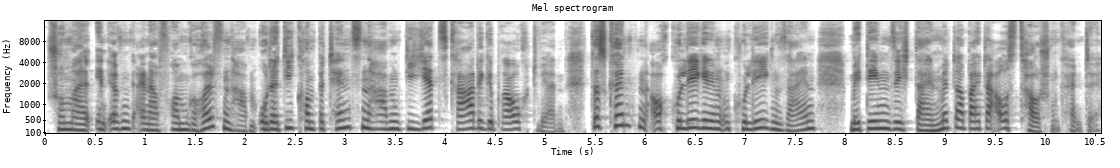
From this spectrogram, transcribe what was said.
schon mal in irgendeiner Form geholfen haben oder die Kompetenzen haben, die jetzt gerade gebraucht werden. Das könnten auch Kolleginnen und Kollegen sein, mit denen sich dein Mitarbeiter austauschen könnte.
